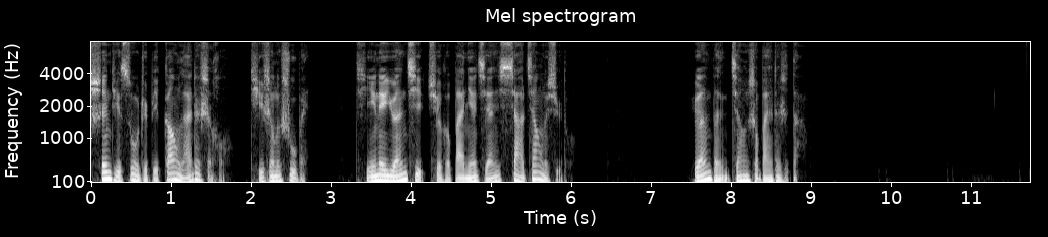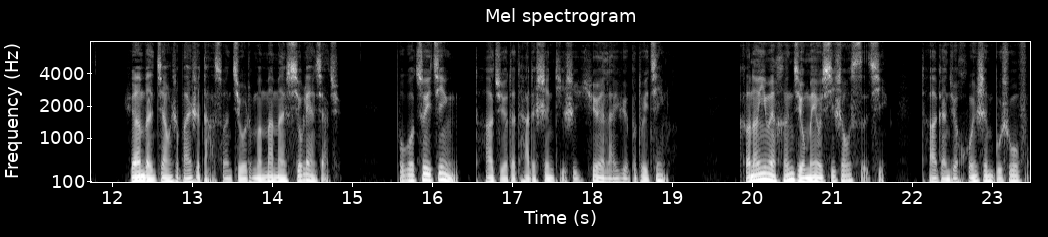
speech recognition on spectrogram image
身体素质比刚来的时候提升了数倍，体内元气却和百年前下降了许多。原本江少白的是大。原本江少白是打算就这么慢慢修炼下去，不过最近他觉得他的身体是越来越不对劲了，可能因为很久没有吸收死气，他感觉浑身不舒服，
